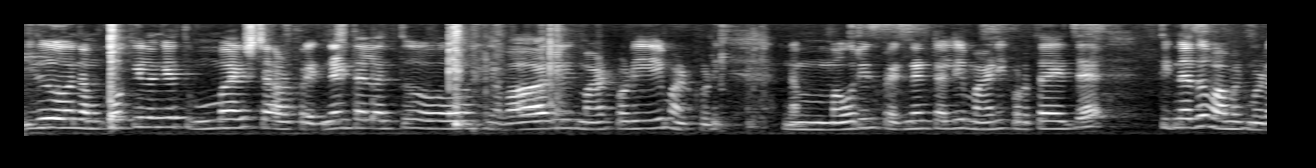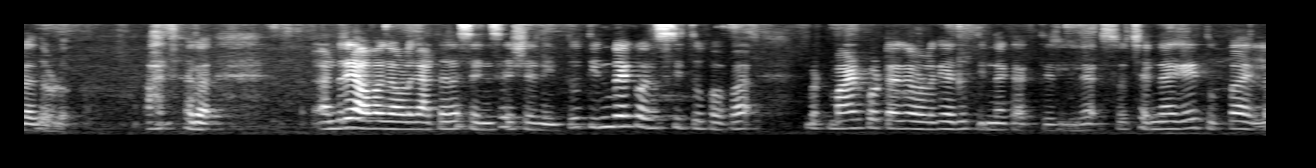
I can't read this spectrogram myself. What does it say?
ಇದು ನಮ್ಮ ಕೋಕಿಲಂಗೆ ತುಂಬ ಇಷ್ಟ. ಅವಳು ಪ್ರೆಗ್ನೆಂಟಲ್ಲಂತೂ ಯಾವಾಗಲೂ ಇದು ಮಾಡಿಕೊಡಿ ಮಾಡಿಕೊಡಿ. ನಮ್ಮ ಮೌರಿನ ಪ್ರೆಗ್ನೆಂಟಲ್ಲಿ ಮಾಡಿ ಕೊಡ್ತಾ ಇದ್ದೆ. ತಿನ್ನೋದು ವಾಮಿಟ್ ಮಾಡೋದವಳು ಆ ಥರ. ಅಂದರೆ ಆವಾಗ ಅವಳಿಗೆ ಆ ಥರ ಸೆನ್ಸೇಷನ್ ಇತ್ತು. ತಿನ್ನಬೇಕು ಅನಿಸ್ತಿತ್ತು ಪಾಪ. ಬಟ್ ಮಾಡಿಕೊಟ್ಟಾಗ ಅವಳಿಗೆ ಅದು ತಿನ್ನೋಕ್ಕಾಗ್ತಿರ್ಲಿಲ್ಲ ಸೊ ಚೆನ್ನಾಗಿ ತುಪ್ಪ ಎಲ್ಲ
